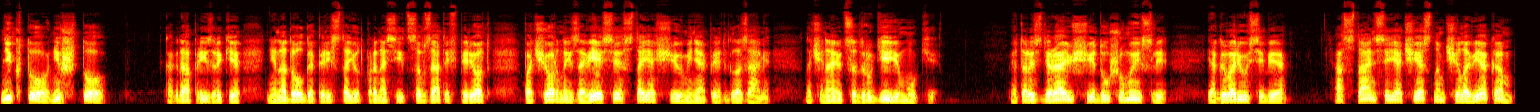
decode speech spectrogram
Никто, ничто. Когда призраки ненадолго перестают проноситься взад и вперед по черной завесе, стоящей у меня перед глазами, начинаются другие муки. Это раздирающие душу мысли. Я говорю себе, останься я честным человеком,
